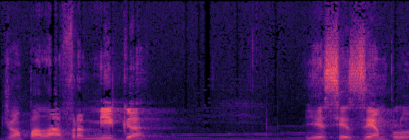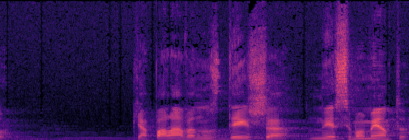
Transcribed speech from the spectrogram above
de uma palavra amiga. E esse exemplo que a palavra nos deixa nesse momento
